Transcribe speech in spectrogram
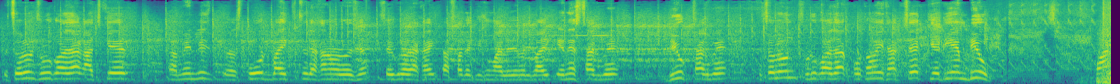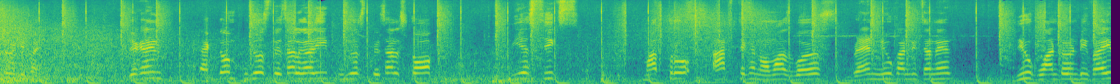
তো চলুন শুরু করা যাক। আজকের মেনলি স্পোর্ট বাইক কিছু দেখানো রয়েছে, সেগুলো দেখাই। তার সাথে কিছু মাইলেজেবল বাইক এনএস থাকবে ডিউক থাকবে। তো চলুন শুরু করা যাক। প্রথমেই থাকছে KTM Duke one twenty five যেখানে একদম পুজো স্পেশাল গাড়ি পুজোর স্পেশাল স্টক বিএস সিক্স মাত্র আট থেকে ন মাস বয়স ব্র্যান্ড নিউ কন্ডিশনের ডিউক ওয়ান টোয়েন্টি ফাইভ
